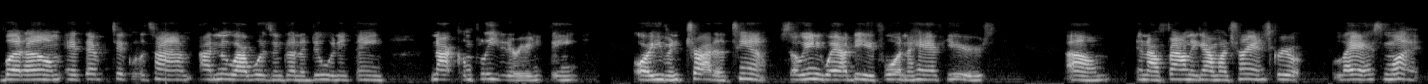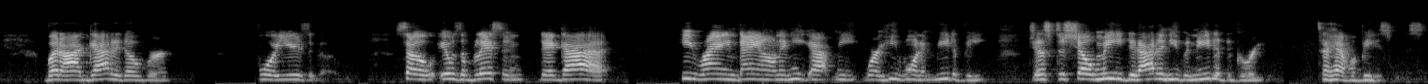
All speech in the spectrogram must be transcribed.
but um, at that particular time, I knew I wasn't gonna do anything, not complete it or anything, or even try to attempt. So anyway, I did four and a half years, Um, and I finally got my transcript last month, but I got it over four years ago. So it was a blessing that God, He rained down and He got me where He wanted me to be, just to show me that I didn't even need a degree to have a business.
